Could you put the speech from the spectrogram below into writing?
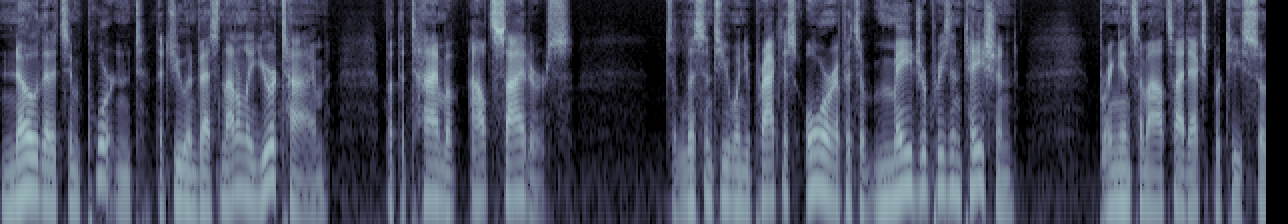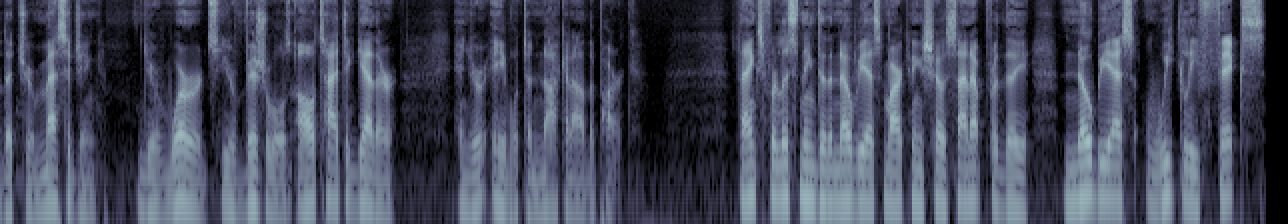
Know that it's important that you invest not only your time, but the time of outsiders to listen to you when you practice, or if it's a major presentation, bring in some outside expertise so that your messaging, your words, your visuals all tie together and you're able to knock it out of the park. Thanks for listening to the No BS Marketing Show. Sign up for the No BS Weekly Fix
